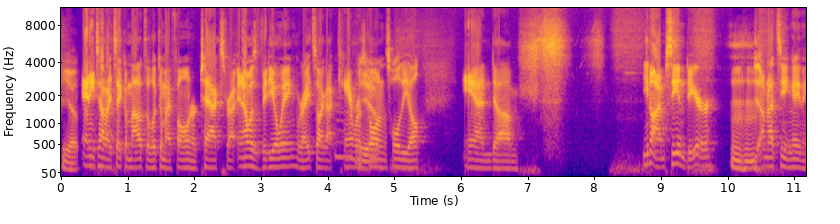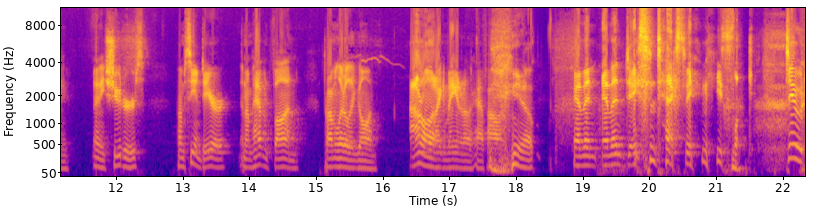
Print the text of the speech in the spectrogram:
Yep. Anytime I take them out to look at my phone or text, right? And I was videoing, right? So I got cameras Yeah. going, this whole deal. And, um, you know, I'm seeing deer. Mm-hmm. I'm not seeing anything, any shooters. I'm seeing deer and I'm having fun, but I'm literally going, I don't know that I can make it another half hour. Yep. And then and then Jason texts me and he's like, dude,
